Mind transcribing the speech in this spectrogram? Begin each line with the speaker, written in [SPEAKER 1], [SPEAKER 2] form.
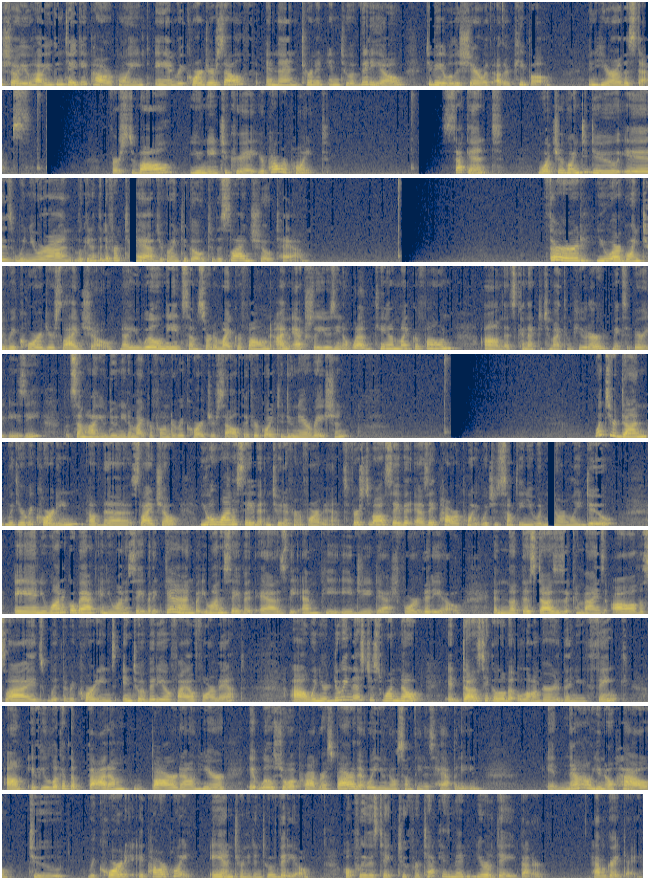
[SPEAKER 1] to show you how you can take a PowerPoint and record yourself and then turn it into a video to be able to share with other people. And here are the steps. First of all, you need to create your PowerPoint. Second, what you're going to do is when you are on looking at the different tabs, you're going to go to the slideshow tab. Third, you are going to record your slideshow. Now you will need some sort of microphone. I'm actually using a webcam microphone um, that's connected to my computer. Makes it very easy, but somehow you do need a microphone to record yourself if you're going to do narration. Once you're done with your recording of the slideshow, you will want to save it in two different formats. First of all, save it as a PowerPoint, which is something you would normally do. And you want to go back and you want to save it again, but you want to save it as the MPEG-4 video. And what this does is it combines all the slides with the recordings into a video file format. Uh, when you're doing this, just one note, it does take a little bit longer than you think. Um, if you look at the bottom bar down here, it will show a progress bar. That way you know something is happening. And now you know how to record a PowerPoint and turn it into a video. Hopefully this Take Two for Tech has made your day better. Have a great day.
